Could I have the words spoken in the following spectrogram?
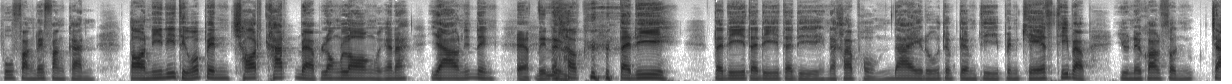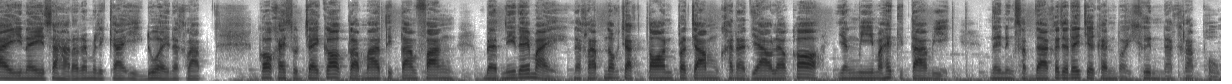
ผู้ฟังได้ฟังกัน ตอนนี้นี่ถือว่าเป็น Short Cut แบบ long ๆ เหมือนกันนะ ยาวนิดนึง แอบนิดนึนะงครับ แต่ดีแต่ดีแต่ดีแต่ดีนะครับผมได้รู้เต็มๆทีเป็นเคสที่แบบอยู่ในความสนใจในสหรัฐอเมริกาอีกด้วยนะครับ ก็ใครสนใจก็กลับมาติดตามฟังแบบนี้ได้ใหม่นะครับ นอกจากตอนประจำขนาดยาวแล้วก็ยังมีมาให้ติดตามอีก ใน 1 สัปดาห์ก็จะได้เจอกันบ่อยขึ้นนะครับผม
